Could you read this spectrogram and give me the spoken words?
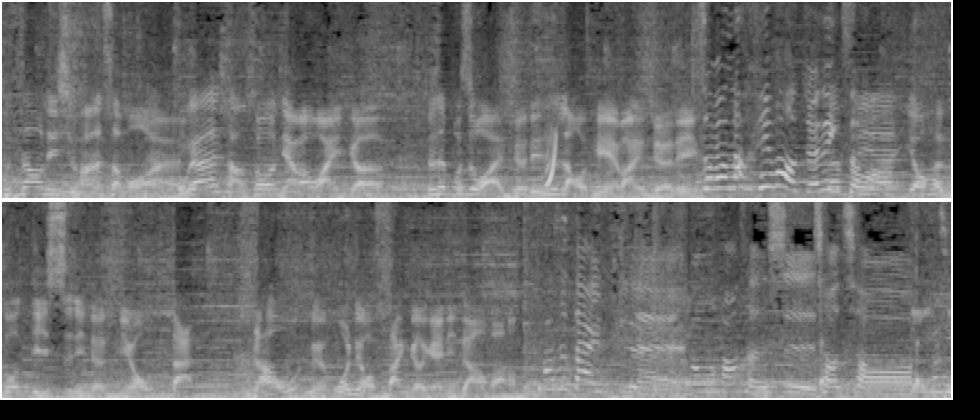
不知道你喜欢什么哎、我刚才想说你要不要玩一个，就是不是我来决定，是老天爷帮你决定。什么老天帮我决定什么？有很多迪士尼的扭蛋，然后我扭我扭三个给你，知道吧？它是袋子哎，动物方程程是车车、公主，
